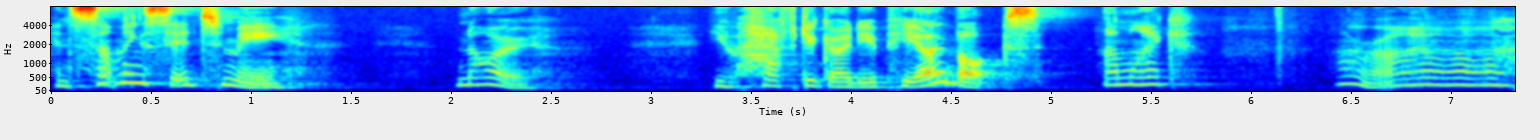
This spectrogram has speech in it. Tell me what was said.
and something said to me, No, you have to go to your PO box. I'm like, All right.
